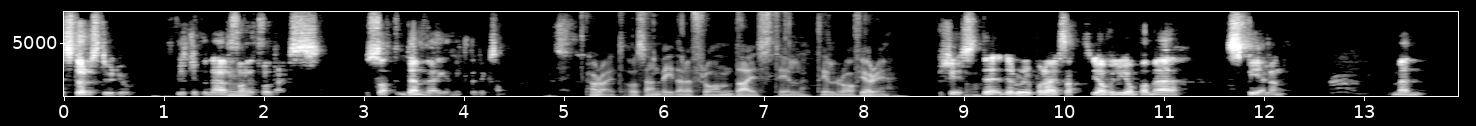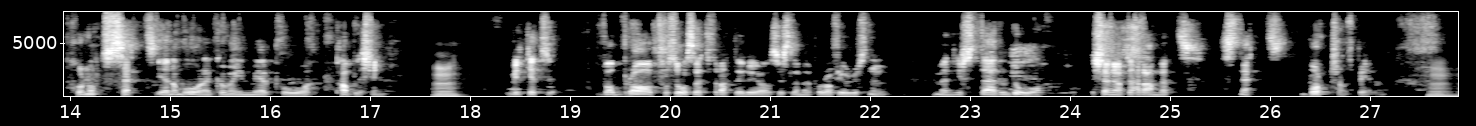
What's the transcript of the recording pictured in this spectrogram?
större studio, vilket i det här Mm. fallet var DICE. Så att den vägen gick det liksom. All right. Och sen vidare från DICE till, till Raw Fury. Precis, det, det roliga på så att jag vill jobba med spelen. Men på något sätt genom åren kom jag in mer på publishing. Mm. Vilket var bra på så sätt för att det är det jag sysslar med på Raw Fury just nu. Men just där och då känner jag att det har ramlat snett bort från spelen. Mm.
